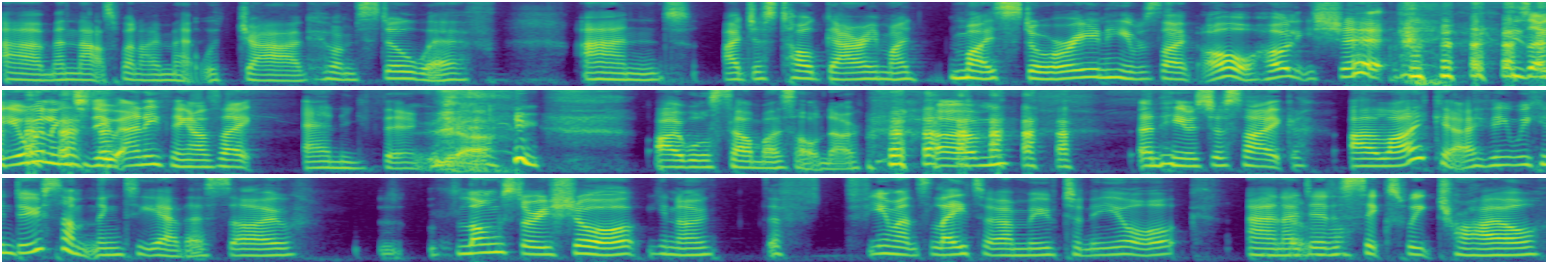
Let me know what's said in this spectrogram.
Um, and that's when I met with Jag, who I'm still with. And I just told Gary my my story, and he was like, "Oh, holy shit!" He's like, "You're willing to do anything?" I was like, "Anything." Yeah. I will sell my soul. No. Um, and he was just like, "I like it. I think we can do something together." So, long story short, you know, a f- few months later, I moved to New York, and I did a six week trial.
